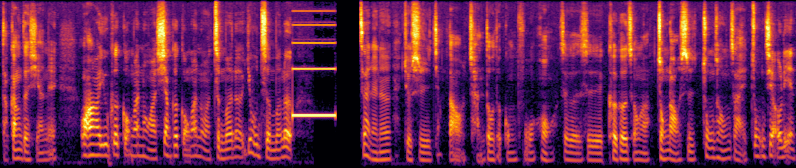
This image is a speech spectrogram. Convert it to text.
打刚的想呢，哇，有个公安了啊，像个公安了啊，怎么了？又怎么了？再来呢，就是讲到缠斗的功夫哦，这个是科科中啊，钟老师、钟崇仔、钟教练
